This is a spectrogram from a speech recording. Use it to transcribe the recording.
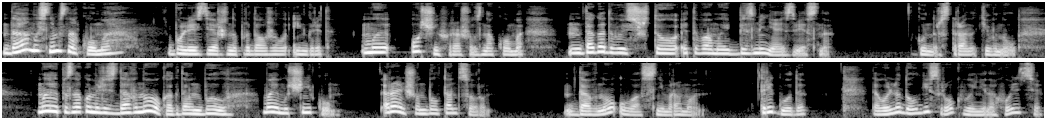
«Да, мы с ним знакомы», — более сдержанно продолжала Ингрид. Мы очень хорошо знакомы. Догадываюсь, что это вам и без меня известно». Гуннер странно кивнул. «Мы познакомились давно, когда он был моим учеником. Раньше он был танцором». «Давно у вас с ним роман?» «Три года. Довольно долгий срок, вы не находите?»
